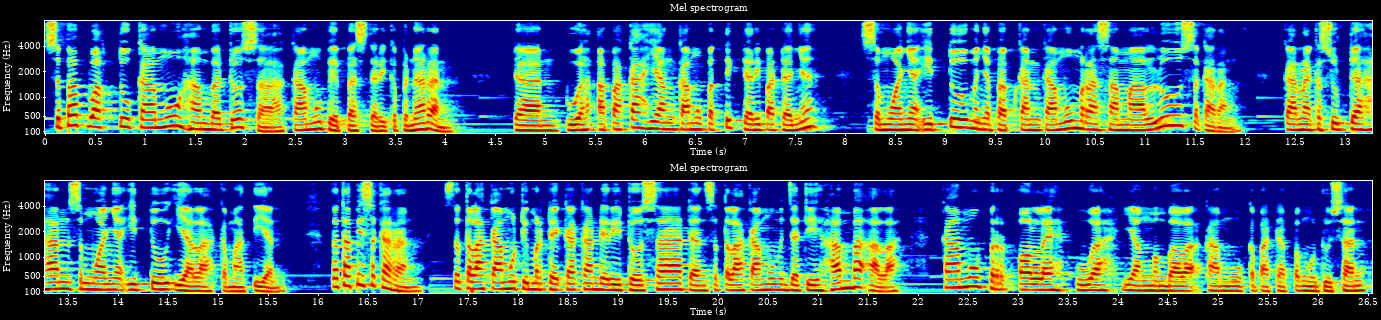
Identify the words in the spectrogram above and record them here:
Sebab waktu kamu hamba dosa, kamu bebas dari kebenaran. Dan buah apakah yang kamu petik daripadanya? Semuanya itu menyebabkan kamu merasa malu sekarang, karena kesudahan semuanya itu ialah kematian. Tetapi sekarang, setelah kamu dimerdekakan dari dosa dan setelah kamu menjadi hamba Allah, kamu beroleh buah yang membawa kamu kepada pengudusan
